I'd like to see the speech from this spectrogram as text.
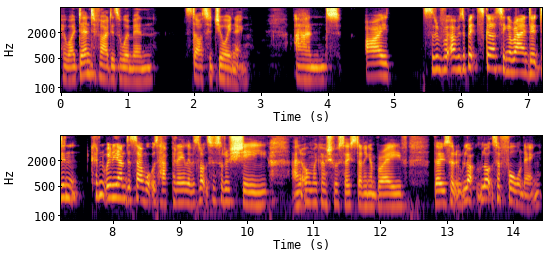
who identified as women started joining. And I sort of I was a bit skirting around it, didn't couldn't really understand what was happening. There was lots of sort of she and oh my gosh, you were so stunning and brave. Those sort of lo- lots of fawning.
